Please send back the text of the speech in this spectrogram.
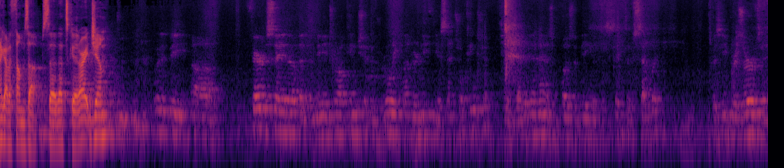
I got a thumbs up, so that's good. All right, Jim. Would it be uh, fair to say, though, that the mediatorial kingship is really underneath the essential kingship, embedded in it, as opposed to being a distinctive separate? Because he preserves it,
